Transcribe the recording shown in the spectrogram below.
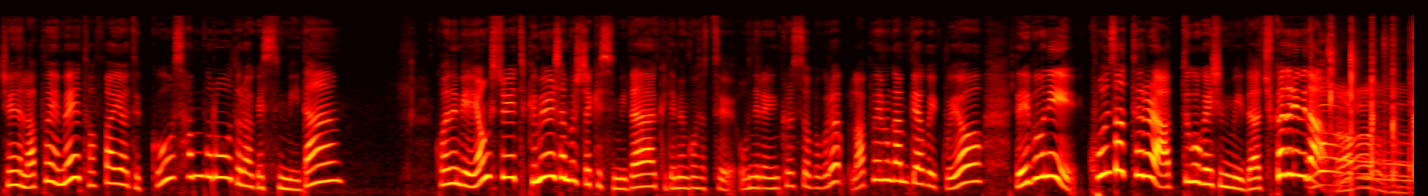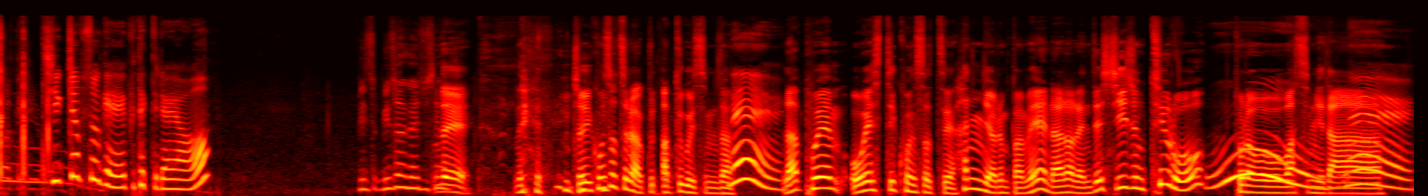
저희는 라포엠의 The Fire 듣고 3부로 돌아오겠습니다. 권은비의 영스트리트 금요일 3부 시작했습니다. 기대면 콘서트 오늘은 크로스오버 그룹 라포엠과 함께하고 있고요. 네 분이 콘서트를 앞두고 계십니다. 축하드립니다. 아. 직접 소개 부탁드려요. 민서, 민서가 해주세요. 네. 네. 저희 콘서트를 앞, 앞두고 있습니다. 네. 라포엠 OST 콘서트 한 여름밤의 라라랜드 시즌 2로 오. 돌아왔습니다. 네.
